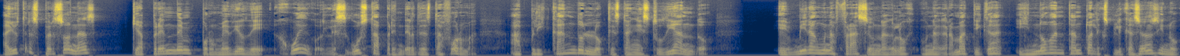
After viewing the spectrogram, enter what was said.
Hay otras personas que aprenden por medio de juegos. Les gusta aprender de esta forma, aplicando lo que están estudiando. Eh, miran una frase, una, una gramática y no van tanto a la explicación, sino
